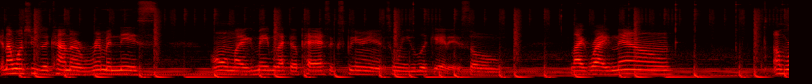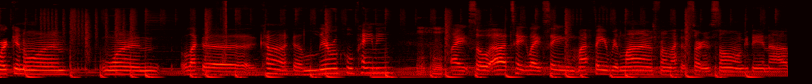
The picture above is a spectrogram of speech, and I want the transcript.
and I want you to kind of reminisce on like maybe like a past experience when you look at it. So, like right now, I'm working on one like a kind of like a lyrical painting. Like so, I take like say my favorite lines from like a certain song, and then I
